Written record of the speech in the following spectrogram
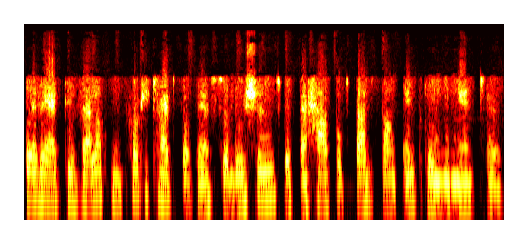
where they are developing prototypes of their solutions with the help of Samsung employee mentors.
